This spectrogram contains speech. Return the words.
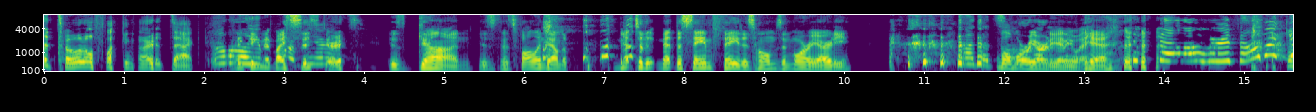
a total fucking heart attack. Oh, Thinking your that my poor sister- parents. Is gone. Is has fallen down the met to the met the same fate as Holmes and Moriarty. God, that's well, so Moriarty anyway. Yeah. fell over. It fell. Oh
